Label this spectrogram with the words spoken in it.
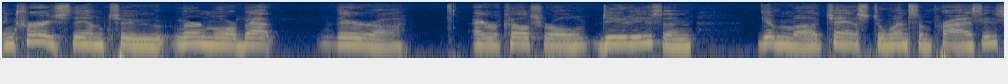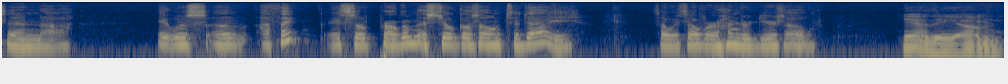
encourage them to learn more about their uh, agricultural duties and give them a chance to win some prizes. And uh, it was, I think, it's a program that still goes on today. So it's over a hundred years old. Yeah, the um,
